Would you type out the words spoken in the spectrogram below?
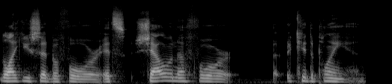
like you said before, it's shallow enough for a kid to play in,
